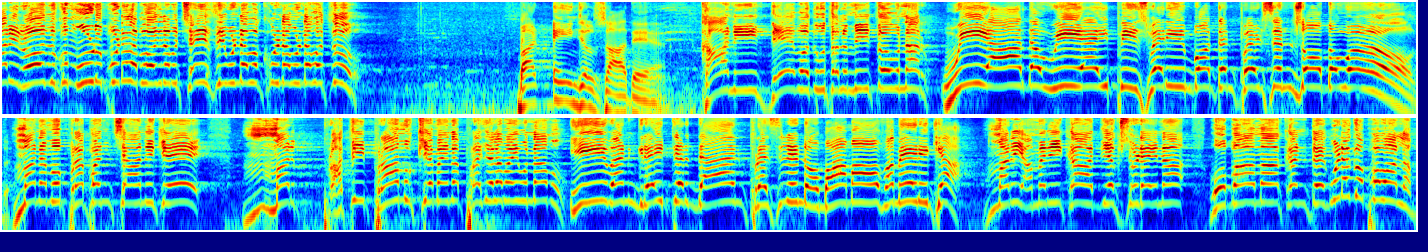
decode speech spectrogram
మరి రోజుకు మూడు పూటల భోజనము చేసి ఉండవకుండా ఉండవచ్చు. బట్ ఏంజల్స్ ఆర్ కానీ దేవదూతలు మీతో ఉన్నారు. We are the VIPs very important persons of the world మనము ప్రపంచానికే మరి అతి ప్రాముఖ్యమైన ప్రజలమై ఉన్నాము. Even greater than president Obama of America మరి అమెరికా అధ్యక్షుడైన ఒబామా కంటే కూడా గొప్ప వాళ్ళం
